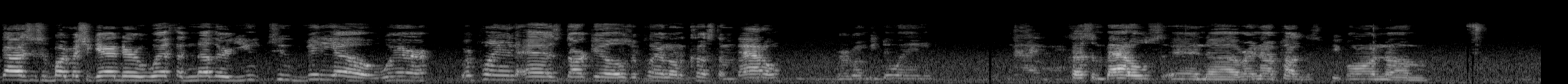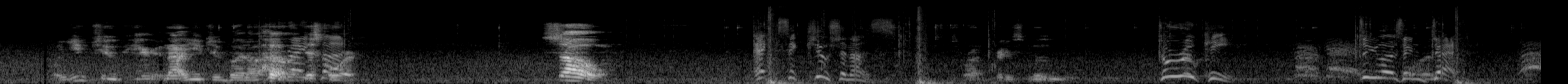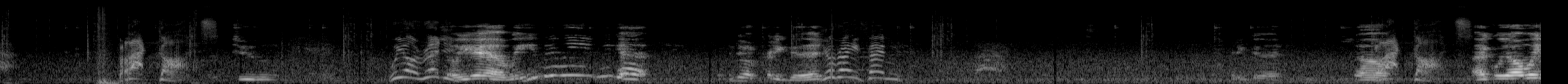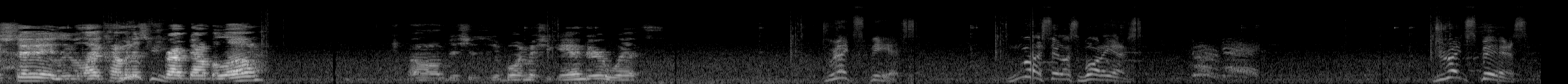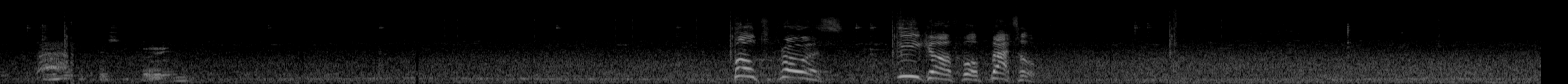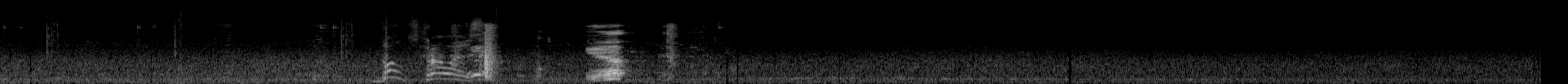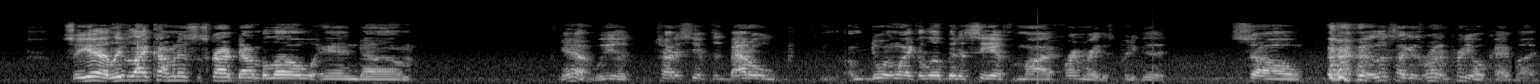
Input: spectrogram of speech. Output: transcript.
up, guys? It's your boy Michigander with another YouTube video where we're playing as Dark Elves. We're playing on a custom battle. We're going to be doing custom battles, and uh, right now I'm talking to some people on um, on YouTube here, not YouTube, but uh, Discord. So, Executioners! it's running pretty smooth. Taruki! Dealers in death! Blackguards! Two. We are ready! Oh yeah, we we we, we got we're doing pretty good. You're Eurathen! Pretty good. So. Blackguards! Like we always say, leave a like, comment, and subscribe down below. Um, this is your boy Michigander with Dread spears! Merciless warriors! Dread spears! Bolt throwers! Eager for battle! Bolt throwers! Yep. So yeah, leave a like, comment, and subscribe down below, and um, yeah, we uh, try to see if this battle. I'm doing like a little bit of see if my frame rate is pretty good. So it looks like it's running pretty okay, but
